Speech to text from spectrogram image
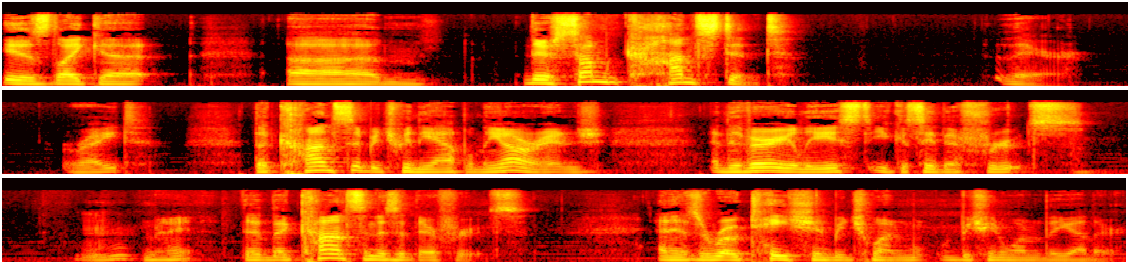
is like a um, there's some constant there, right? The constant between the apple and the orange, at the very least, you could say they're fruits, right? The, the constant is that they're fruits, and there's a rotation between between one and the other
